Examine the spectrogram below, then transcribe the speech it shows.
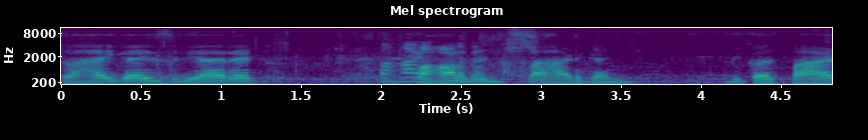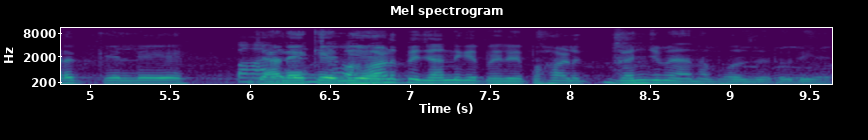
So hi guys we are at Paharganj. Paharganj. Because पहाड़ के लिए जाने के लिए पहाड़ पे जाने के पहले पहाड़गंज में आना बहुत ज़रूरी है।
